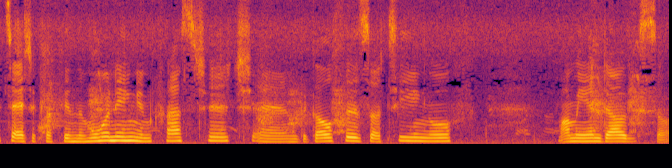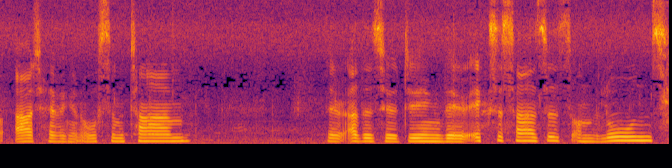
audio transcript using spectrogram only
It's 8 o'clock in the morning in Christchurch and the golfers are teeing off. Mummy and dogs are out having an awesome time. There are others who are doing their exercises on the lawns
